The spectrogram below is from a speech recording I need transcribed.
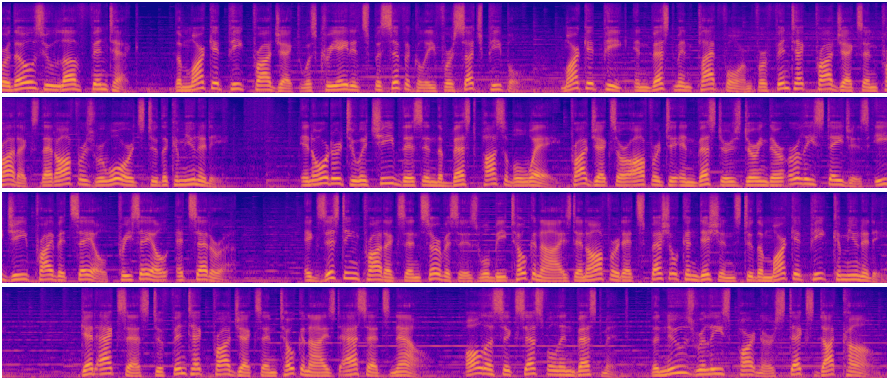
For those who love fintech, the Market Peak project was created specifically for such people. Market Peak investment platform for fintech projects and products that offers rewards to the community. In order to achieve this in the best possible way, projects are offered to investors during their early stages e.g. private sale, pre-sale, etc. Existing products and services will be tokenized and offered at special conditions to the Market Peak community. Get access to fintech projects and tokenized assets now. All a successful investment. The news release partner Stex.com.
